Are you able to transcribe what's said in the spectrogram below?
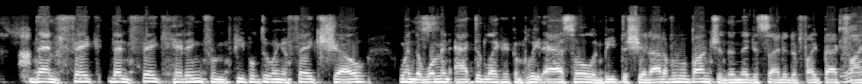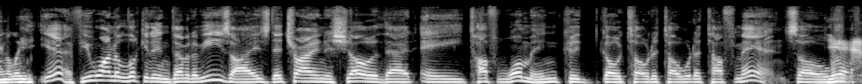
than fake than fake hitting from people doing a fake show when the woman acted like a complete asshole and beat the shit out of him a bunch and then they decided to fight back finally? Yeah, if you want to look at it in WWE's eyes, they're trying to show that a tough woman could go toe to toe with a tough man. So Yeah.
